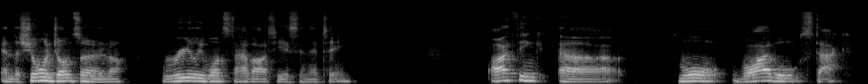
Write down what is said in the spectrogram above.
and the Shaun Johnson owner really wants to have RTS in their team. I think uh, more viable stack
